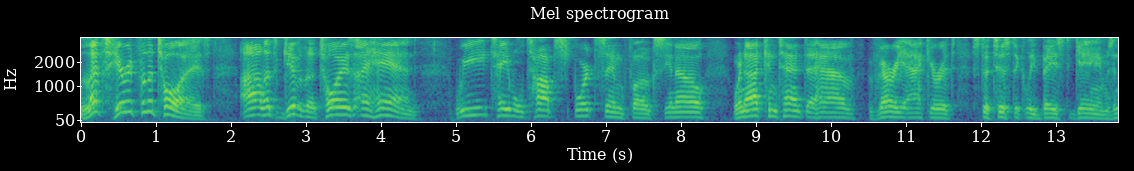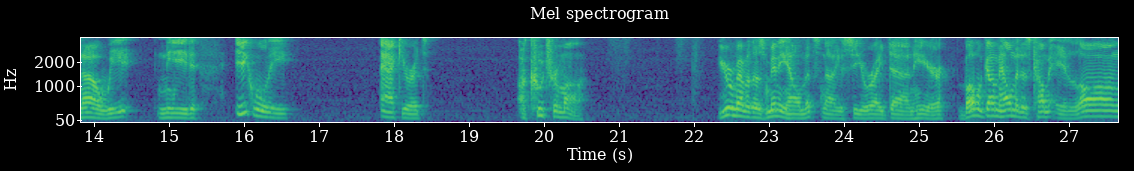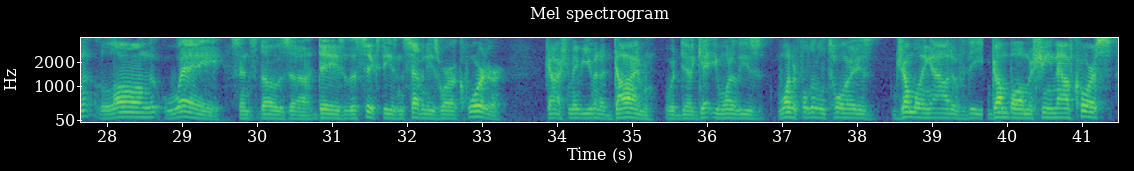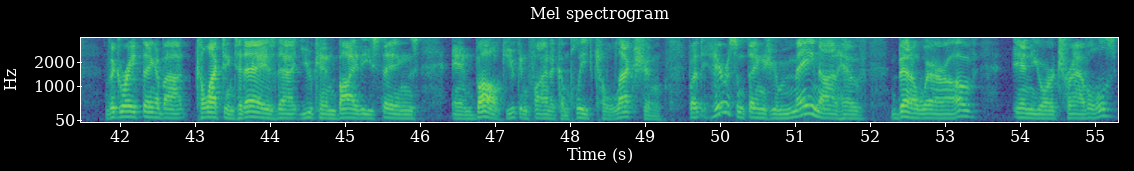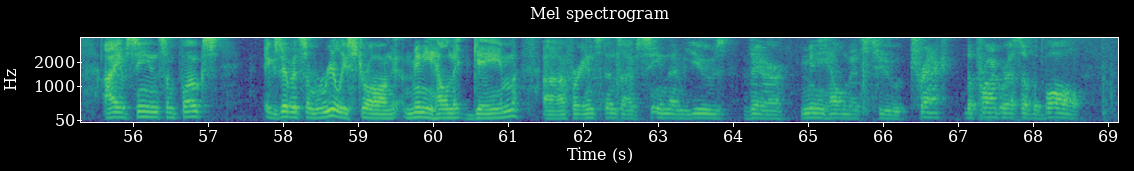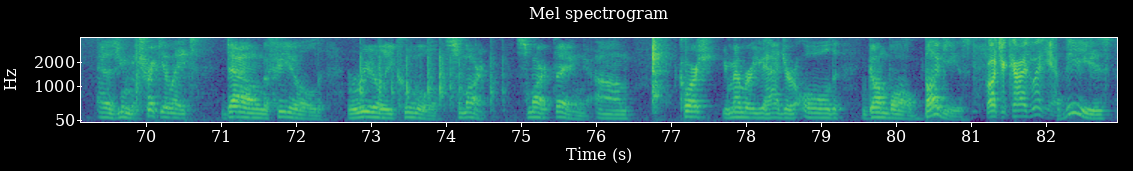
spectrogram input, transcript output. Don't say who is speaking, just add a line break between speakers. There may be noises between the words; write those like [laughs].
Let's hear it for the toys. Ah, let's give the toys a hand. We tabletop sports sim folks, you know, we're not content to have very accurate, statistically based games. No, we need equally accurate accoutrement. You remember those mini helmets, now you see right down here. Bubblegum helmet has come a long, long way since those uh, days of the 60s and 70s where a quarter, gosh, maybe even a dime would uh, get you one of these wonderful little toys jumbling out of the gumball machine. Now, of course, the great thing about collecting today is that you can buy these things in bulk. You can find a complete collection. But here are some things you may not have been aware of in your travels. I have seen some folks exhibit some really strong mini helmet game. Uh, for instance, I've seen them use their mini helmets to track the progress of the ball as you matriculate down the field. Really cool, smart, smart thing. Um, of course, you remember you had your old gumball buggies.
Brought your cars with you.
These,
